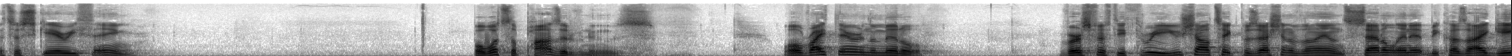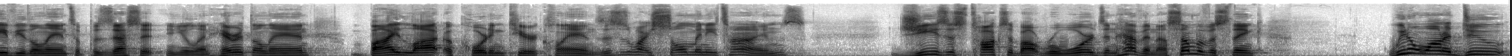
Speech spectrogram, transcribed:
It's a scary thing. But what's the positive news? Well, right there in the middle, verse 53 You shall take possession of the land and settle in it, because I gave you the land to possess it, and you'll inherit the land by lot according to your clans. This is why so many times Jesus talks about rewards in heaven. Now, some of us think, we don't want to do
